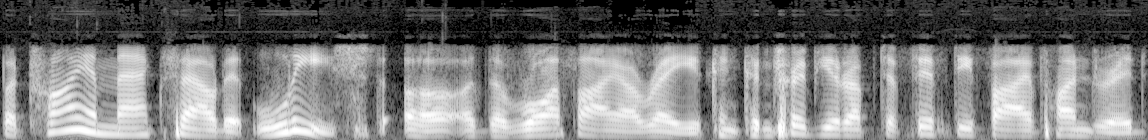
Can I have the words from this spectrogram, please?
but try and max out at least uh, the Roth IRA. You can contribute up to fifty five hundred,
